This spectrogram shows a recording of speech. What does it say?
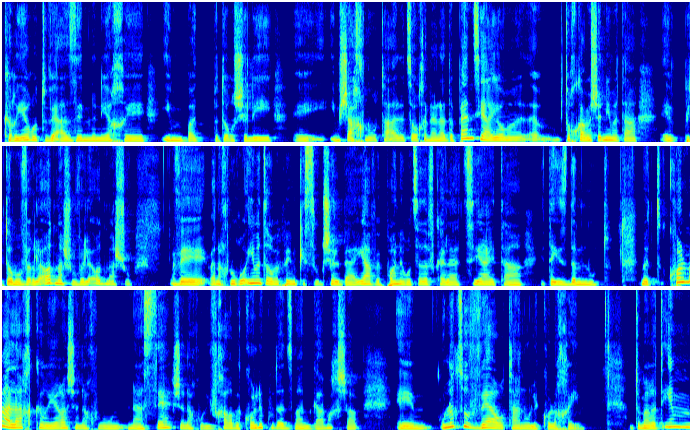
קריירות ואז הם נניח אה, אם בדור שלי אה, המשכנו אותה לצורך העניין עד הפנסיה היום אה, תוך כמה שנים אתה פתאום עובר לעוד משהו ולעוד משהו ואנחנו רואים את זה הרבה פעמים כסוג של בעיה ופה אני רוצה דווקא להציע את, ה, את ההזדמנות. זאת אומרת כל מהלך קריירה שאנחנו נעשה שאנחנו נבחר בכל נקודת זמן גם עכשיו אמ, הוא לא צובע אותנו לכל החיים. זאת אומרת אם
